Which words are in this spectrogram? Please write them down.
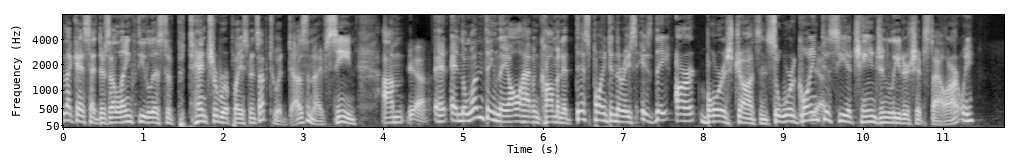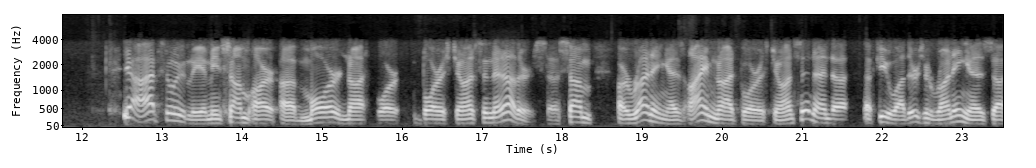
like I said, there's a lengthy list of potential replacements, up to a dozen I've seen. Um, yeah. And, and, the one thing they all have in common at this point in the race is they aren't Boris Johnson. So we're going yeah. to see a change in leadership style, aren't we? Yeah, absolutely. I mean, some are uh, more not for Boris Johnson and others. Uh, some are running as I'm not Boris Johnson, and uh, a few others are running as uh,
